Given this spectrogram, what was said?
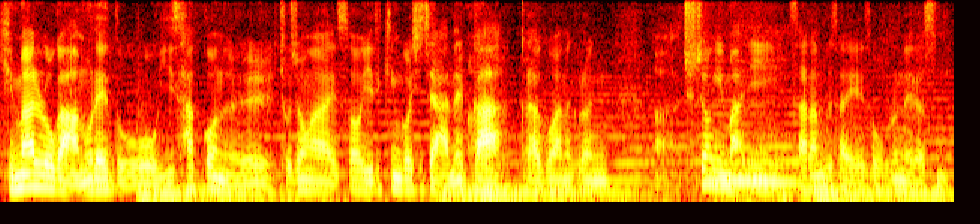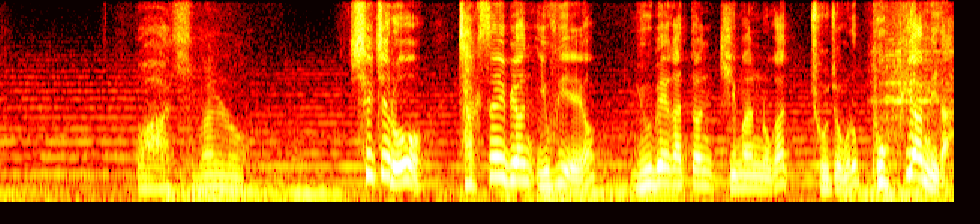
기말로가 아무래도 이 사건을 조정하여서 일으킨 것이지 않을까라고 하는 그런 어, 추정이 많이 사람들 사이에서 오르내렸습니다. 와 기말로. 실제로 작서의 변 이후에요 유배 갔던 김안로가 조정으로 복귀합니다.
